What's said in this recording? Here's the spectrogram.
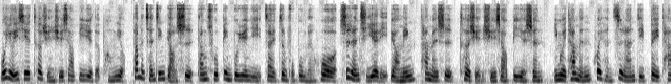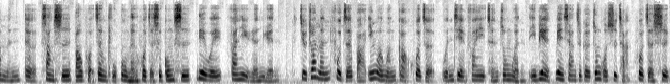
我有一些特选学校毕业的朋友，他们曾经表示，当初并不愿意在政府部门或私人企业里表明他们是特选学校毕业生。因为他们会很自然地被他们的上司，包括政府部门或者是公司列为翻译人员。就专门负责把英文文稿或者文件翻译成中文，以便面向这个中国市场，或者是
